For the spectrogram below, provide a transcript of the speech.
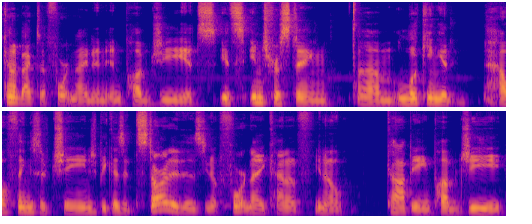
kind of back to Fortnite and, and PUBG. It's it's interesting um, looking at how things have changed because it started as you know Fortnite kind of you know copying PUBG,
